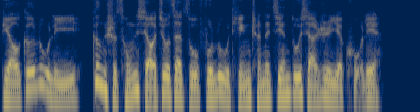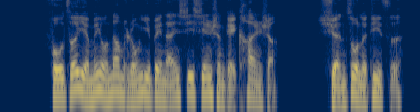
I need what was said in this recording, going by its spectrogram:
表哥陆离更是从小就在祖父陆廷臣的监督下日夜苦练，否则也没有那么容易被南溪先生给看上，选做了弟子。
